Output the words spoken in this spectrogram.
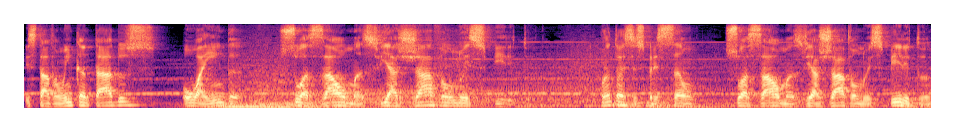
estavam encantados ou ainda suas almas viajavam no espírito. Quanto a essa expressão, suas almas viajavam no espírito,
